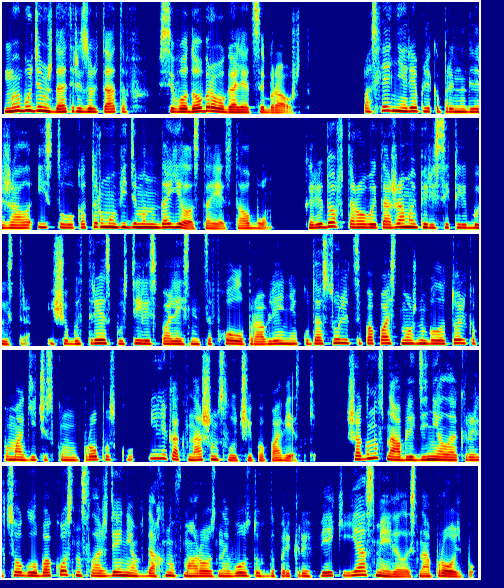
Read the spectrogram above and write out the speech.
«Мы будем ждать результатов. Всего доброго, Галец и Браушт». Последняя реплика принадлежала Истулу, которому, видимо, надоело стоять столбом. Коридор второго этажа мы пересекли быстро. Еще быстрее спустились по лестнице в холл управления, куда с улицы попасть можно было только по магическому пропуску или, как в нашем случае, по повестке. Шагнув на обледенелое крыльцо, глубоко с наслаждением вдохнув морозный воздух да прикрыв веки, я осмелилась на просьбу.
